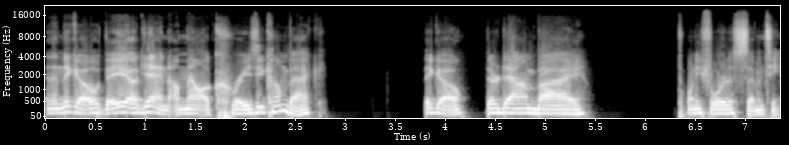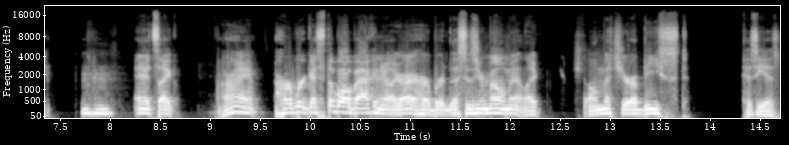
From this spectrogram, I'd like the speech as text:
And then they go, they again amount a crazy comeback. They go, they're down by 24 to 17. Mhm. And it's like, all right, Herbert gets the ball back, and you're like, all right, Herbert, this is your moment. Like, show him that you're a beast, because he is.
